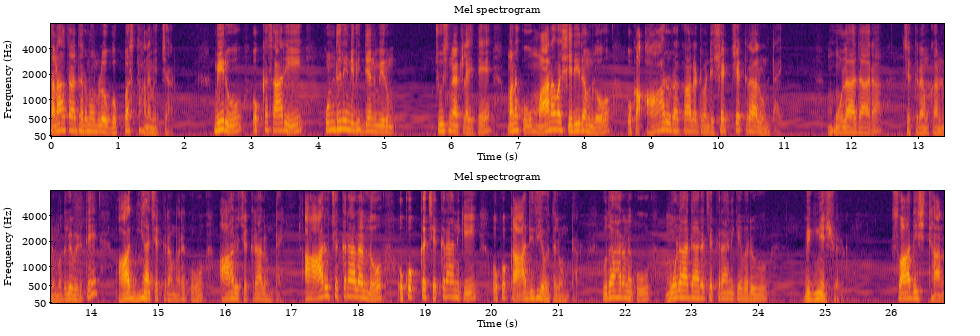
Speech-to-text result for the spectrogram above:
సనాతన ధర్మంలో గొప్ప స్థానం ఇచ్చారు. మీరు ఒక్కసారి కుండలిని విద్యను మీరు చూసినట్లయితే మనకు మానవ శరీరంలో ఒక ఆరు రకాలటువంటి షట్చక్రాలు ఉంటాయి. మూలాధార చక్రం కానుండి మొదలు పెడితే ఆజ్ఞా చక్రం వరకు ఆరు చక్రాలు ఉంటాయి. ఆ ఆరు చక్రాలలో ఒక్కొక్క చక్రానికి ఒక్కొక్క ఆదిదేవతలు ఉంటారు. ఉదాహరణకు మూలాధార చక్రానికి ఎవరు? విఘ్నేశ్వరుడు. స్వాధిష్టాన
